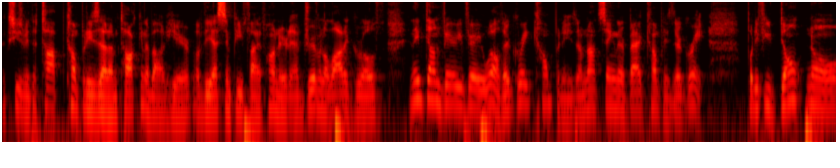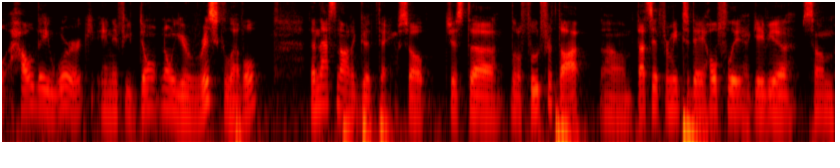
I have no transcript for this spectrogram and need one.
excuse me the top companies that I'm talking about here of the S&P 500 have driven a lot of growth and they've done very very well. They're great companies. I'm not saying they're bad companies. They're great. But if you don't know how they work and if you don't know your risk level, then that's not a good thing. So just a little food for thought. Um, that's it for me today. Hopefully, I gave you some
